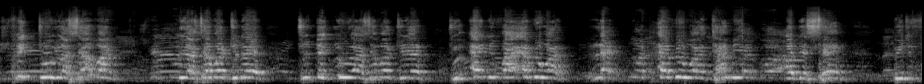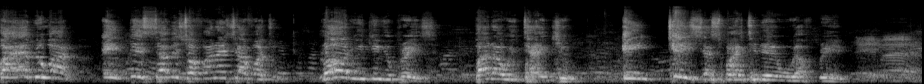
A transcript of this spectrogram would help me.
Speak to your servant. Speak to your servant today. Speak to your servant today to edify everyone. Let not everyone come here go out the same. Beautify everyone in this service of financial fortune. Lord, we give you praise. Father, we thank you. In Jesus' mighty name we have prayed. Amen.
